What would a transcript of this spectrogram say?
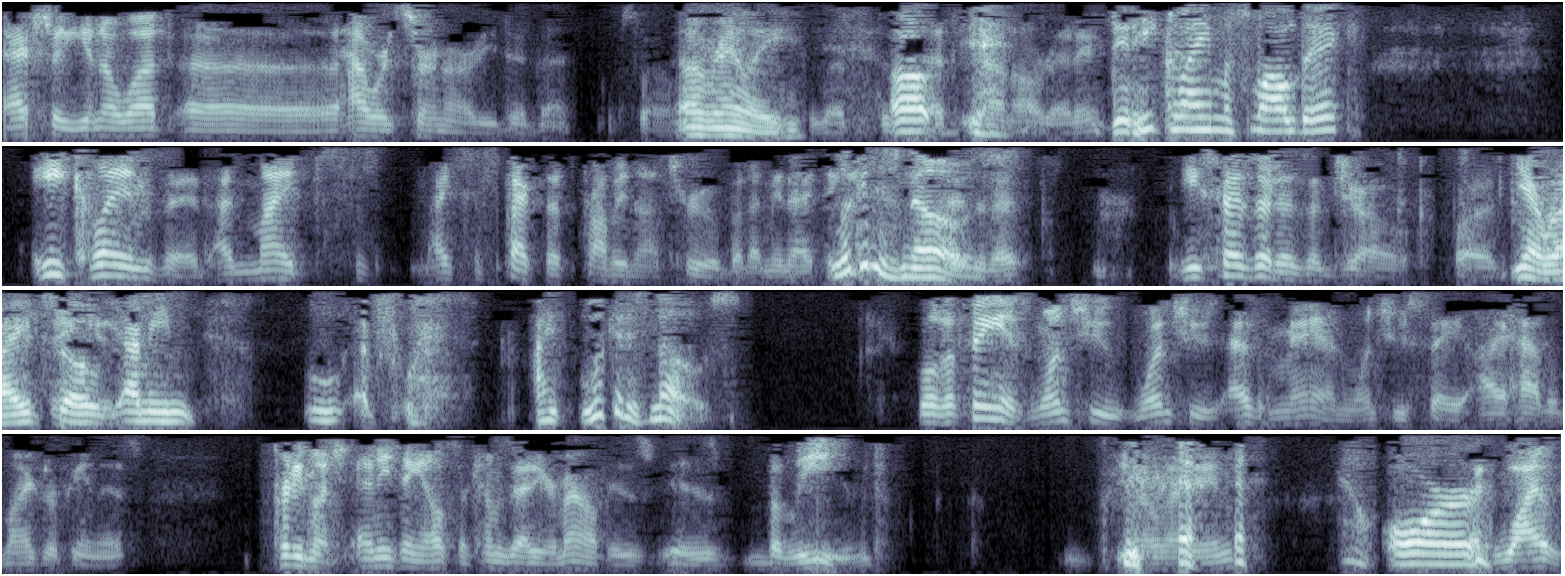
actually, you know what? Uh, Howard Stern already did that. So. Oh really? that's, that's, Oh, that's done already. Did he claim a small dick? He claims it. I might. I suspect that's probably not true, but I mean, I think Look at his nose. says He says it as a joke, but Yeah, right. I So I mean, I look at his nose. Well, the thing is, once you, once you, as a man, once you say I have a micropenis, pretty much anything else that comes out of your mouth is is believed. You know what I mean? or Like why?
